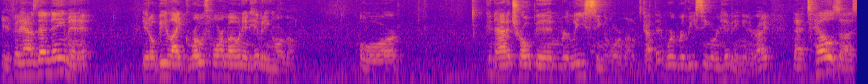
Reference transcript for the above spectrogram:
If it has that name in it, it'll be like growth hormone inhibiting hormone or gonadotropin releasing hormone. It's got that word releasing or inhibiting in it, right? That tells us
